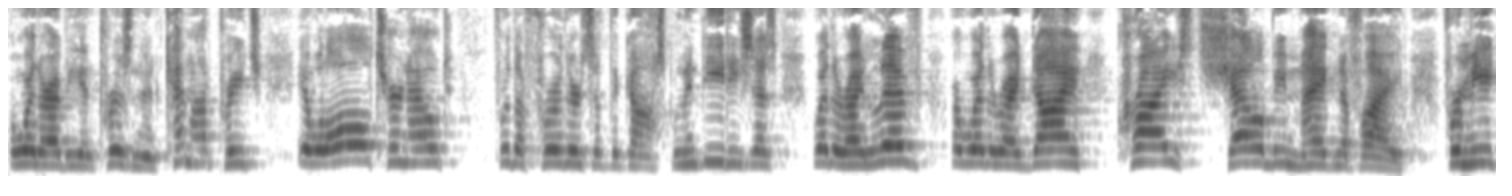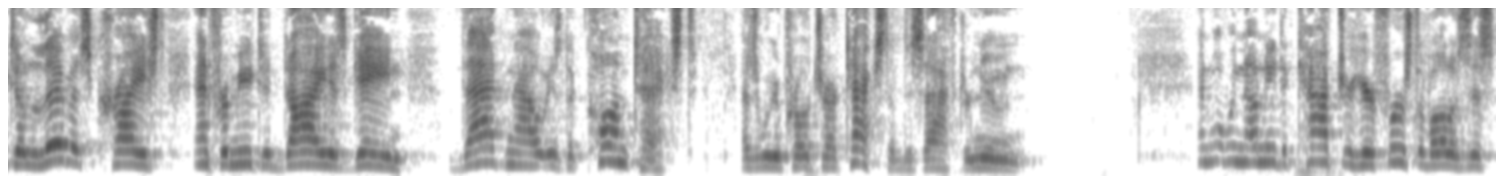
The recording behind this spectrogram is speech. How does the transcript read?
or whether I be in prison and cannot preach, it will all turn out for the furtherance of the gospel. Indeed, he says, whether I live or whether I die, Christ shall be magnified. For me to live is Christ, and for me to die is gain. That now is the context as we approach our text of this afternoon. And what we now need to capture here, first of all, is this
